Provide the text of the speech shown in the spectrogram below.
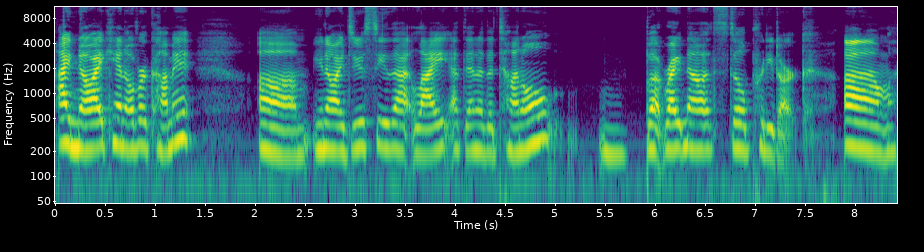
I know I can overcome it. Um, you know, I do see that light at the end of the tunnel, but right now it's still pretty dark. Um,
